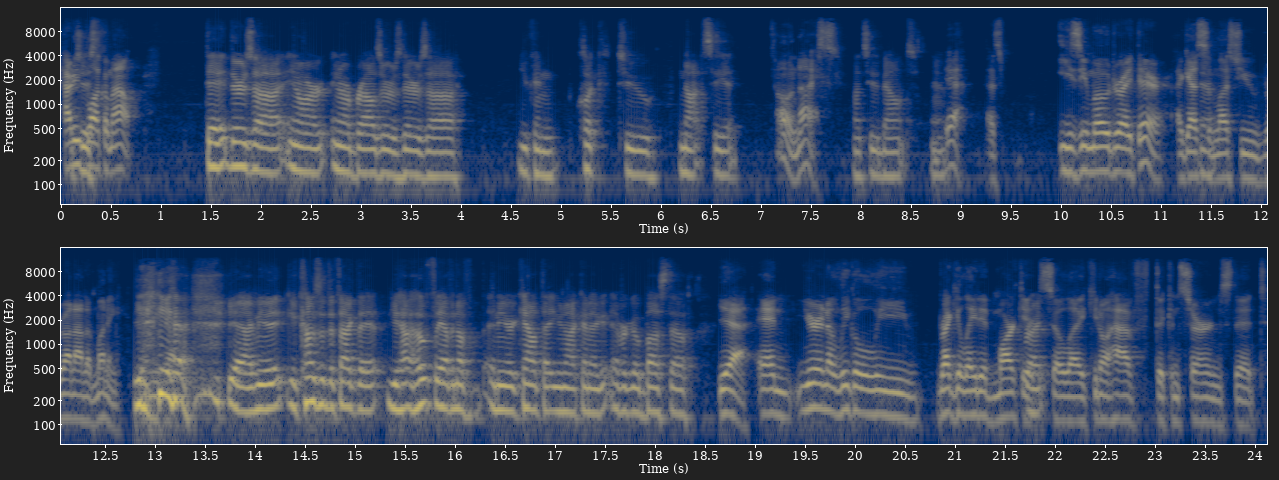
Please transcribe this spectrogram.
how do you just, block them out? They, there's a in our in our browsers. There's a you can click to not see it. Oh, nice. Not see the balance. Yeah, yeah that's easy mode right there. I guess yeah. unless you run out of money. Yeah, yeah, yeah. I mean, it, it, comes with the fact that you have, hopefully have enough in your account that you're not going to ever go bust though. Yeah, and you're in a legally regulated market, right. so like you don't have the concerns that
